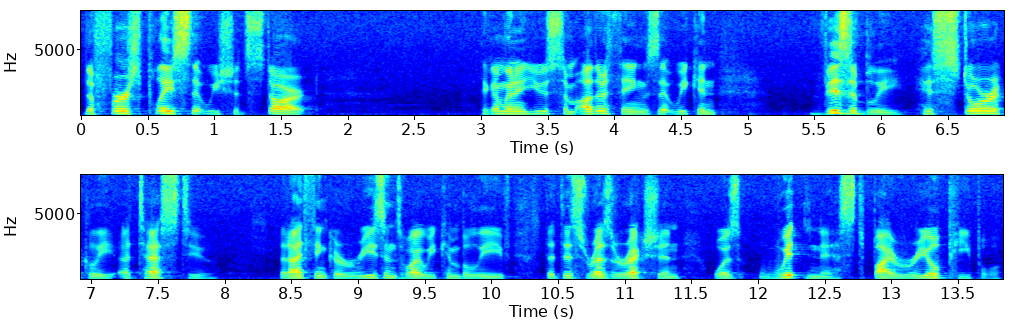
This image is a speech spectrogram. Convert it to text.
the first place that we should start, I think I'm going to use some other things that we can visibly, historically attest to that I think are reasons why we can believe that this resurrection was witnessed by real people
